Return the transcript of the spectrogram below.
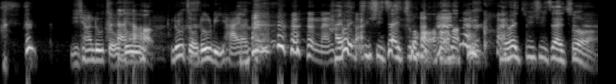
你像撸走撸撸走撸厉害，还会继续再做，还会继续再做。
